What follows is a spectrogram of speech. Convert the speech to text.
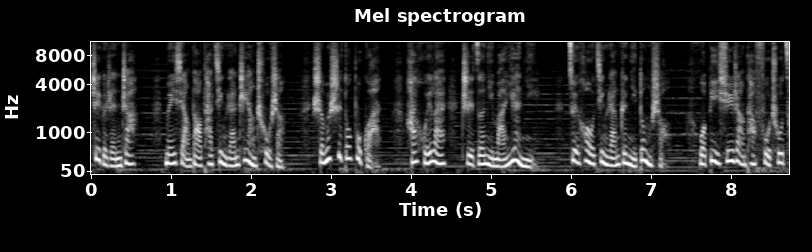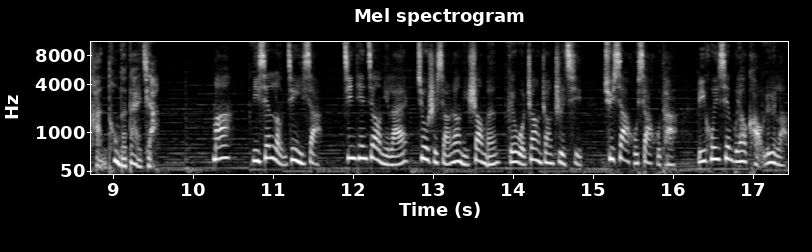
这个人渣，没想到他竟然这样畜生，什么事都不管，还回来指责你、埋怨你，最后竟然跟你动手。我必须让他付出惨痛的代价。妈，你先冷静一下，今天叫你来就是想让你上门给我胀胀志气，去吓唬吓唬他。离婚先不要考虑了，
